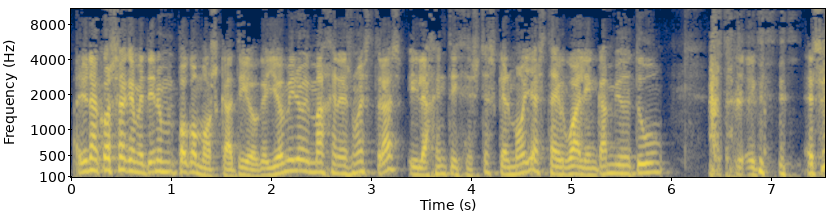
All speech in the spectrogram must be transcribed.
Hay una cosa que me tiene un poco mosca, tío, que yo miro imágenes nuestras y la gente dice, "Hostia, es que el Moya está igual y en cambio tú Eso,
